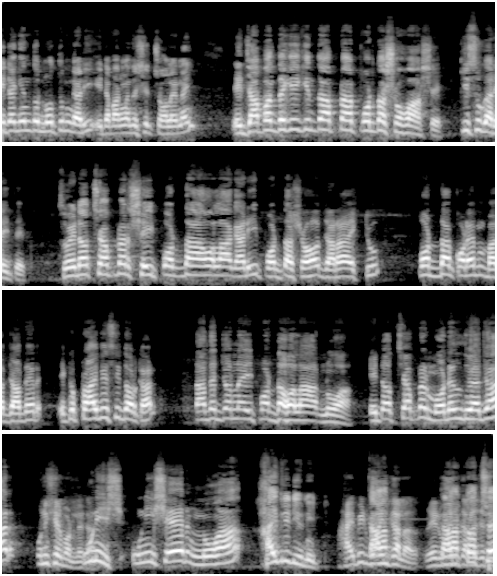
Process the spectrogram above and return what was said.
এটা কিন্তু নতুন গাড়ি এটা বাংলাদেশে চলে নাই। এই জাপান থেকেই কিন্তু আপনার পর্দা সহ আসে কিছু গাড়িতে। তো এটা হচ্ছে আপনার সেই পর্দাওয়ালা গাড়ি পর্দা সহ যারা একটু পর্দা করেন বা যাদের একটু প্রাইভেসি দরকার তাদের জন্য এই পর্দাওয়ালা নোয়া। এটা হচ্ছে আপনার মডেল দুই হাজার উনিশের মডেল উনিশ। উনিশের Noah hybrid unit hybrid colour কালারটা হচ্ছে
